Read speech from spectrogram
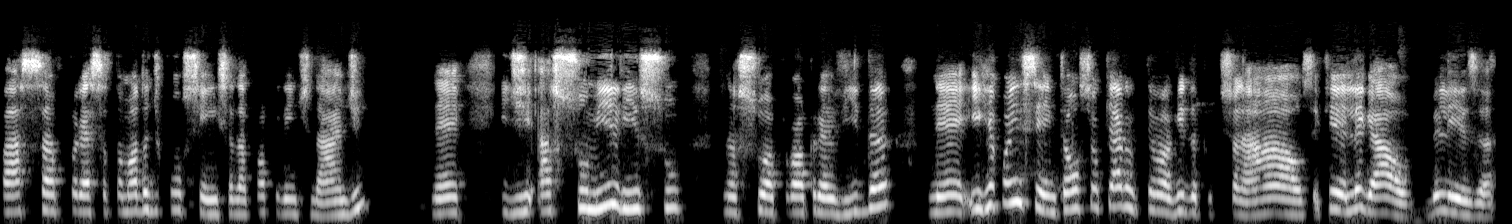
passa por essa tomada de consciência da própria identidade, né, e de assumir isso na sua própria vida, né, e reconhecer. Então, se eu quero ter uma vida profissional, sei que, legal, beleza,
